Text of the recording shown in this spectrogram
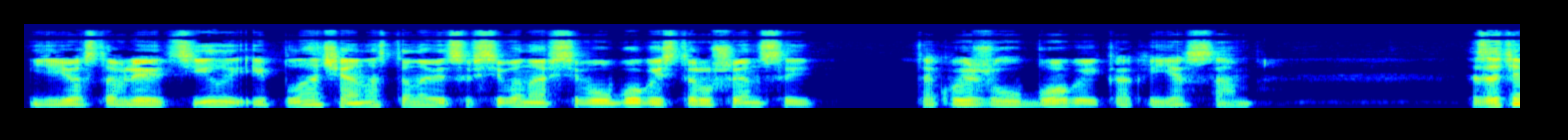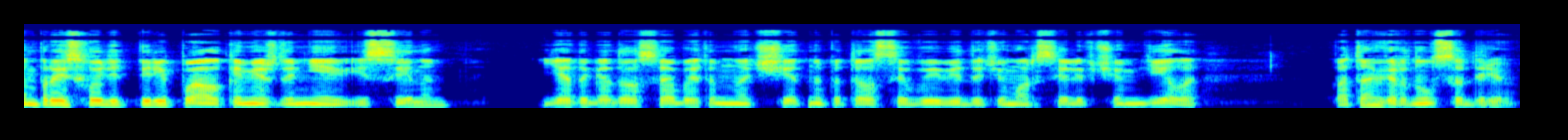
Ее оставляют силы, и, плача, она становится всего-навсего убогой старушенцей, такой же убогой, как и я сам. Затем происходит перепалка между нею и сыном. Я догадался об этом, но тщетно пытался выведать у Марселя, в чем дело. Потом вернулся Дрё.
